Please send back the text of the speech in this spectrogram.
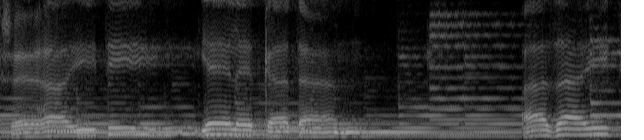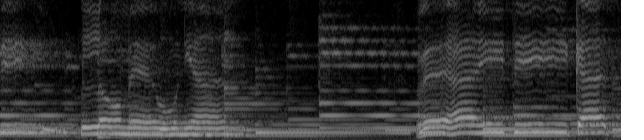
כשהייתי ילד קטן, אז הייתי לא מעוניין, והייתי כת,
